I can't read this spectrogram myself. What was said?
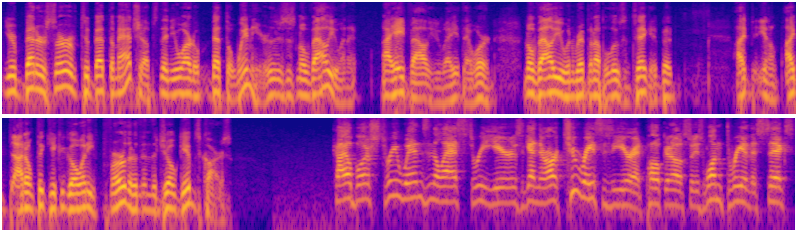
you're better served to bet the matchups than you are to bet the win here. There's just no value in it. I hate value. I hate that word. No value in ripping up a losing ticket. But I, you know, I, I don't think you could go any further than the Joe Gibbs cars. Kyle Busch, three wins in the last three years. Again, there are two races a year at Pocono, so he's won three of the six.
